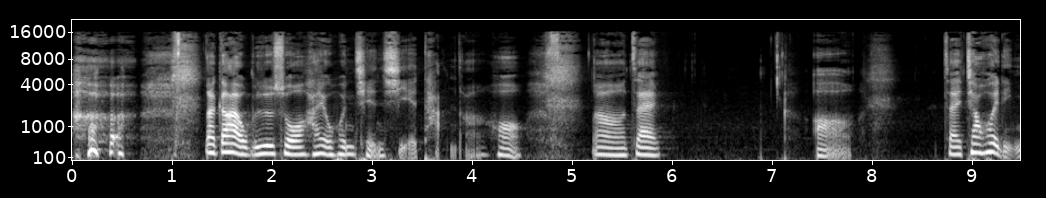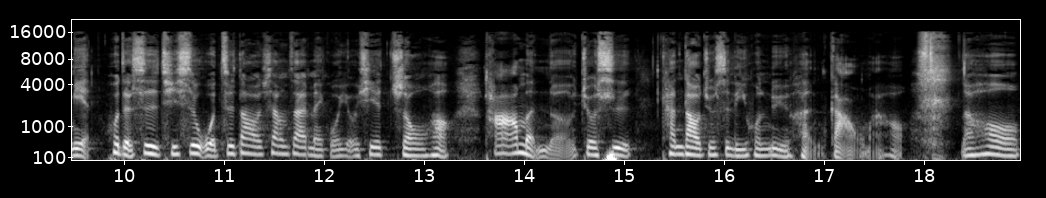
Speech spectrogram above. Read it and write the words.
那刚才我不是说还有婚前协谈啊？哈，那在啊、在教会里面，或者是其实我知道，像在美国有一些州哈，他们呢就是看到就是离婚率很高嘛，哈，然后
